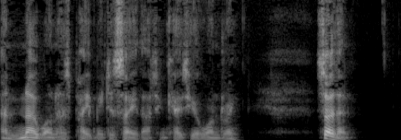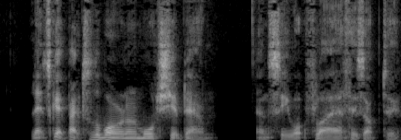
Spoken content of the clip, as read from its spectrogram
and no one has paid me to say that, in case you're wondering. So then, let's get back to the Warren and Watership Down and see what Flyairth is up to.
